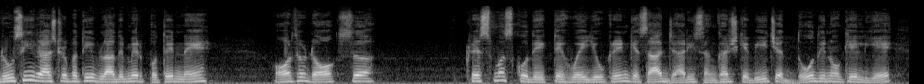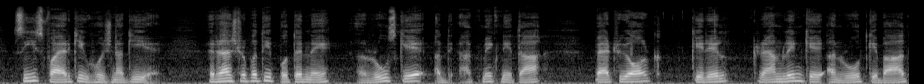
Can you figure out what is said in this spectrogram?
रूसी राष्ट्रपति व्लादिमीर पुतिन ने ऑर्थोडॉक्स क्रिसमस को देखते हुए यूक्रेन के साथ जारी संघर्ष के बीच दो दिनों के लिए सीज फायर की घोषणा की है। राष्ट्रपति पुतिन ने रूस के आध्यात्मिक नेता पैट्रियॉर्क किरिल क्रेमलिन के अनुरोध के बाद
